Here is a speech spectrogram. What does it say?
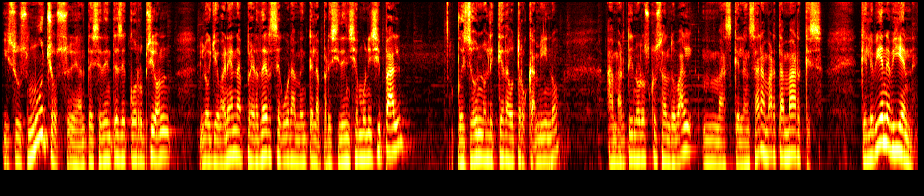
y sus muchos eh, antecedentes de corrupción lo llevarían a perder seguramente la presidencia municipal, pues hoy no le queda otro camino a Martín Orozco Sandoval más que lanzar a Marta Márquez, que le viene bien,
